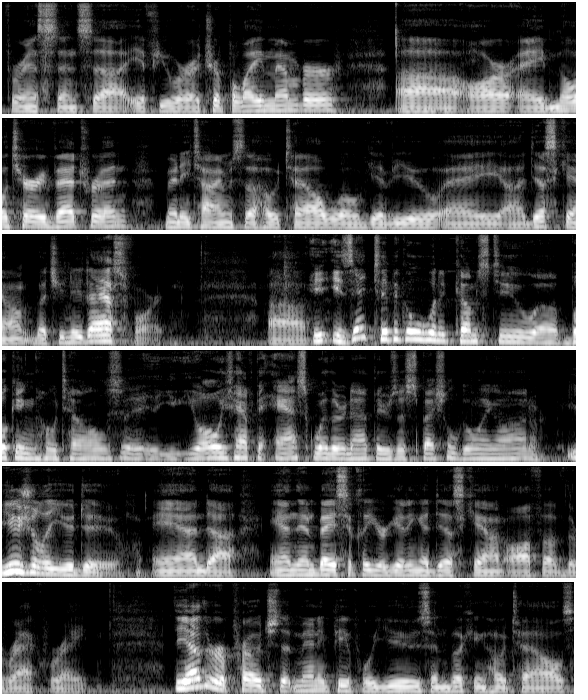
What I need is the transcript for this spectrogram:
For instance, uh, if you are a AAA member, uh, or a military veteran, many times the hotel will give you a uh, discount, but you need to ask for it. Uh, is that typical when it comes to uh, booking hotels? Uh, you, you, always have to ask whether or not there's a special going on, or usually you do, and uh, and then basically you're getting a discount off of the rack rate. The other approach that many people use in booking hotels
